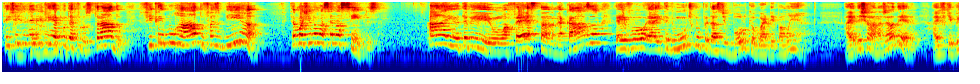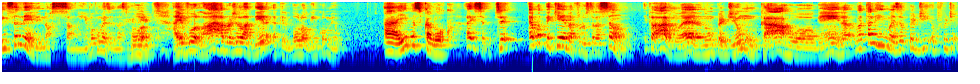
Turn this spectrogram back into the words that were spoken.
Tem gente que é quando é frustrado, fica emburrado, faz birra. Então imagina uma cena simples. Ah, eu teve uma festa na minha casa, e aí, vou, aí teve um último pedaço de bolo que eu guardei para amanhã. Aí eu deixo lá na geladeira. Aí eu fiquei pensando nele. Nossa, amanhã eu vou comer esse pedaço de bolo. aí eu vou lá, abro a geladeira, aquele bolo alguém comeu. Aí você fica louco. Aí você, é uma pequena frustração? E claro, não é? Eu não perdi um carro ou alguém, né? tá ali, mas eu perdi, eu perdi,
